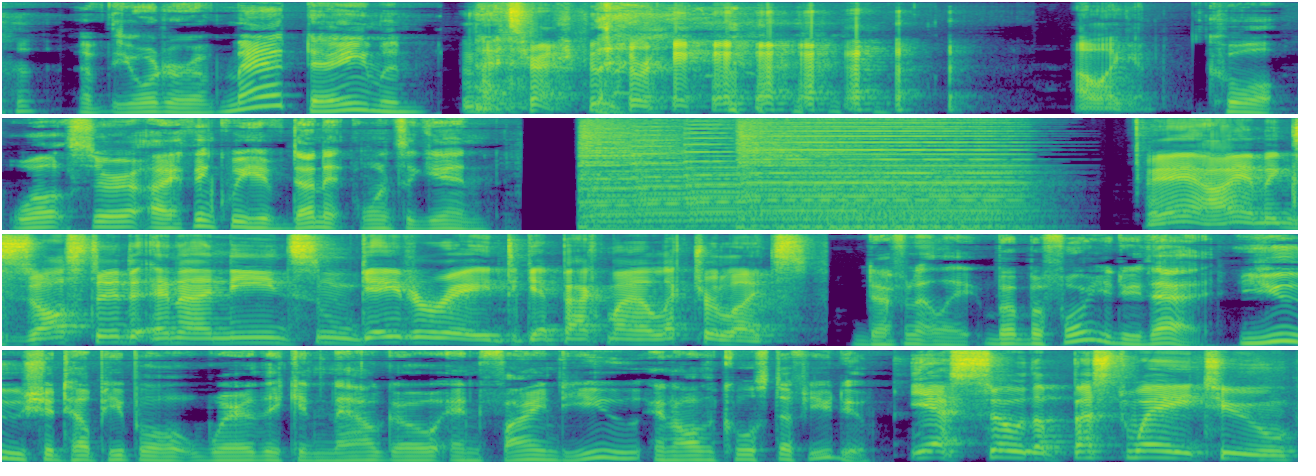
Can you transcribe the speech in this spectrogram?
of the Order of Matt Damon. That's right. I like it. Cool. Well, sir, I think we have done it once again. Yeah, I am exhausted and I need some Gatorade to get back my electrolytes. Definitely. But before you do that, you should tell people where they can now go and find you and all the cool stuff you do. Yes, so the best way to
